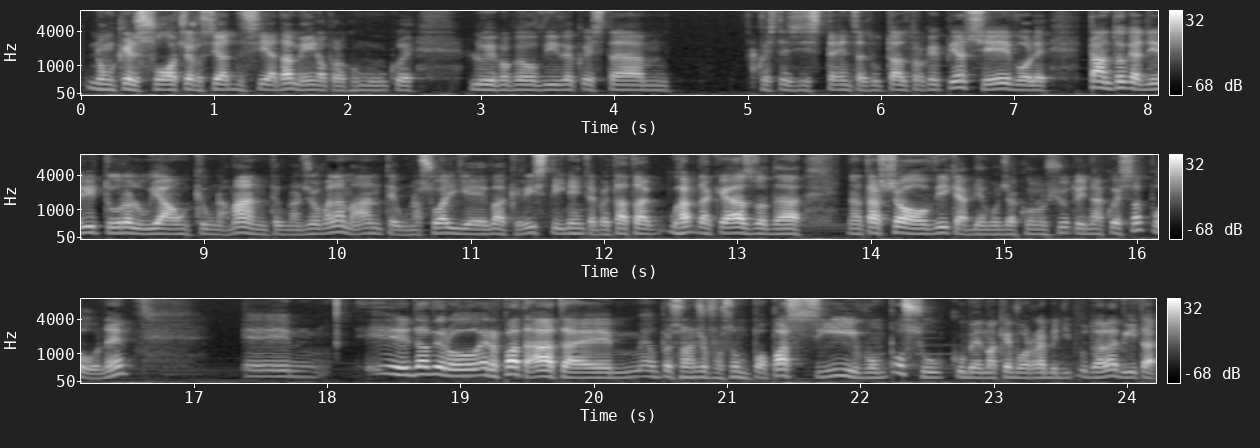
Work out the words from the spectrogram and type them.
non che il suocero sia, sia da meno, però comunque lui proprio vive questa questa esistenza tutt'altro che piacevole, tanto che addirittura lui ha anche un amante, una giovane amante, una sua allieva, Cristina, interpretata guarda caso da Natasha Ovi, che abbiamo già conosciuto in Acqua e Sapone. E, ehm, è davvero erpatata, è, è, un personaggio forse un po' passivo, un po' succube, ma che vorrebbe di più dalla vita.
